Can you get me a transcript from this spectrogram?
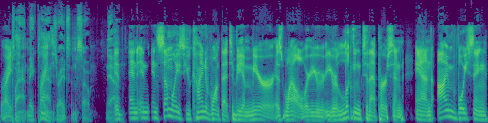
right plan make plans, right? right? And so yeah. It, and in, in some ways, you kind of want that to be a mirror as well, where you're you're looking to that person, and I'm voicing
